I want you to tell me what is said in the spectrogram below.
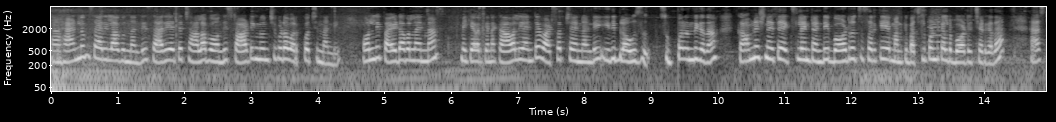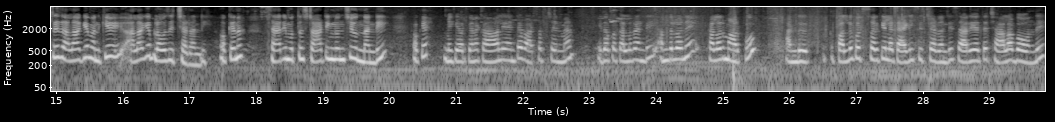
హ్యాండ్లూమ్ శారీ లాగా ఉందండి శారీ అయితే చాలా బాగుంది. స్టార్టింగ్ నుంచి కూడా వర్క్ వచ్చిందండి. Only five double nine ma'am. మీకు ఎవరికైనా కావాలి అంటే వాట్సాప్ చేయండి అండి ఇది బ్లౌజ్. సూపర్ ఉంది కదా. కాంబినేషన్ అయితే ఎక్సలెంట్ అండి. బార్డర్ వచ్చేసరికి మనకి బచ్చల పండు కలర్ బార్డర్ ఇచ్చాడు కదా. యాస్ట్రీజ్ అలాగే మనకి అలాగే బ్లౌజ్ ఇచ్చాడండి. ఓకేనా? శారీ మొత్తం స్టార్టింగ్ నుంచి ఉందండి. ఓకే? మీకు ఎవరికైనా కావాలి అంటే వాట్సాప్ చేయండి మ్యామ్. ఇది ఒక కలర్ అండి. అందులోనే కలర్ మార్పు. అండ్ పళ్ళుకి వచ్చేసరికి ఇలా ట్యాగిల్స్ ఇచ్చాడండి. శారీ అయితే చాలా బాగుంది.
